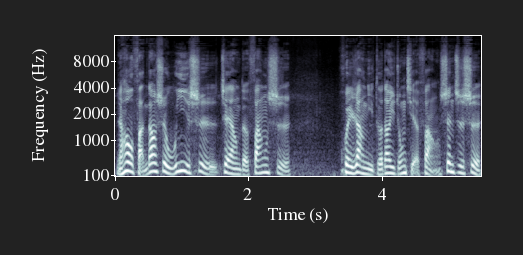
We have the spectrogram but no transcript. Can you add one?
然后反倒是无意识这样的方式，会让你得到一种解放，甚至是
